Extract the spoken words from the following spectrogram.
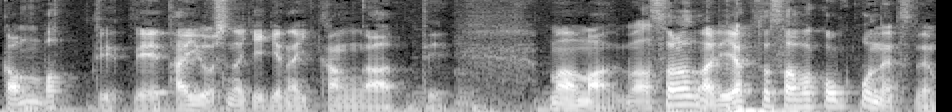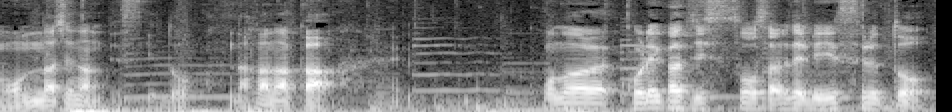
頑張って、ね、対応しなきゃいけない感があって、まあまあ、まあ、それは React サーバーコンポーネントでも同じなんですけど、なかなかこのこれが実装されてリリースすると、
